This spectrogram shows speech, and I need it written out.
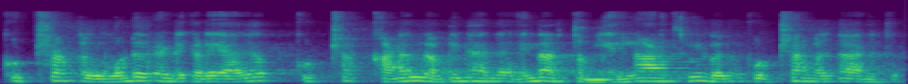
குற்றங்கள் ஒன்று ரெண்டு கிடையாது குற்ற கடல் அப்படின்னா என்ன- அர்த்தம்? எல்லா இடத்துலயும் வெறும் குற்றங்கள் தான் இருக்கு.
